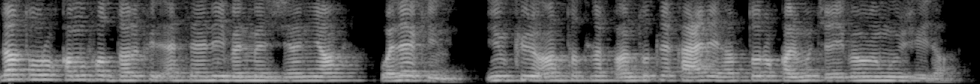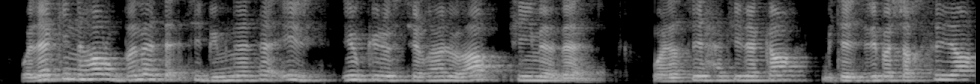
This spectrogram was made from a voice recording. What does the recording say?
لا طرق مفضلة في الأساليب المجانية ولكن يمكن أن تطلق أن تطلق عليها الطرق المتعبة والمجهدة ولكنها ربما تأتي بنتائج يمكن استغلالها فيما بعد. ونصيحتي لك بتجربة شخصية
